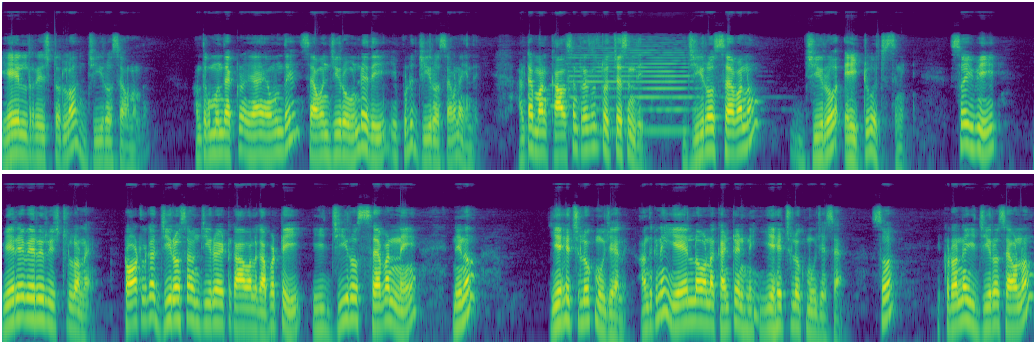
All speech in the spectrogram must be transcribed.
ఏఎల్ రిజిస్టర్లో జీరో సెవెన్ ఉంది. అంతకుముందు ఎక్కడ ఏముంది? సెవెన్ జీరో ఉండేది ఇప్పుడు జీరో సెవెన్ అయింది. అంటే మనకు కావాల్సిన రిజల్ట్ వచ్చేసింది. జీరో సెవెన్ జీరో ఎయిట్ వచ్చేసినాయి. సో ఇవి వేరే వేరే రిజిస్టర్లో ఉన్నాయి టోటల్గా జీరో సెవెన్ జీరో ఎయిట్ కావాలి కాబట్టి ఈ జీరో సెవెన్ని నేను ఏహెచ్లోకి మూవ్ చేయాలి. అందుకని ఏఎల్లో ఉన్న కంటెంట్ని ఏహెచ్లోకి మూవ్ చేశా. సో ఇక్కడ ఉన్న ఈ జీరో సెవెన్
